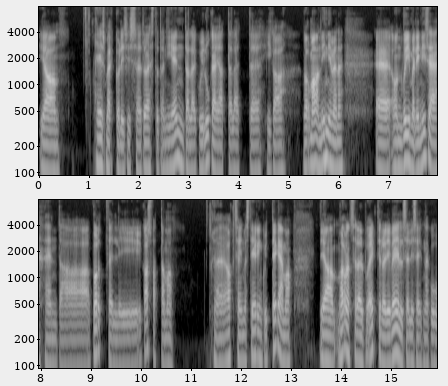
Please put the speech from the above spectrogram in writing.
ja eesmärk oli siis tõestada nii endale kui lugejatele, et iga normaalne inimene Eh, on võimeline ise enda portfelli kasvatama, eh, aktsiainvesteeringuid tegema. Ja ma arvan, et sellel projektil oli veel selliseid nagu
